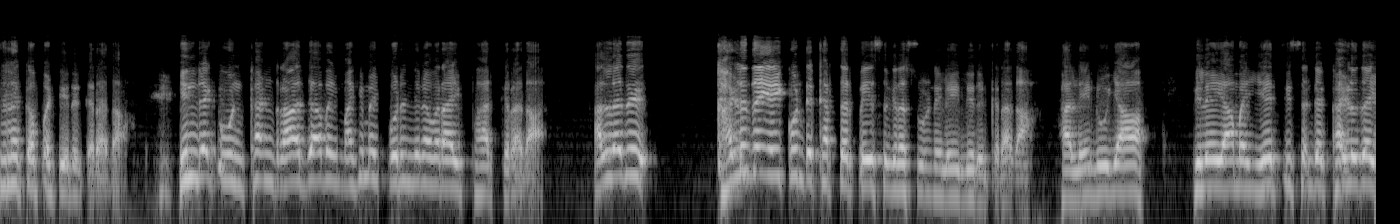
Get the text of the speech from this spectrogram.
திறக்கப்பட்டிருக்கிறதா? இன்றைக்கு உன் கண் ராஜாவை மகிமை பொருந்தினவராய் பார்க்கிறதா? அல்லது கழுதையை கொண்டு கர்த்தர் பேசுகிற சூழ்நிலையில் இருக்கிறதா? ஹலேலூயா பிழையாமை ஏற்றி சென்ற கழுதை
